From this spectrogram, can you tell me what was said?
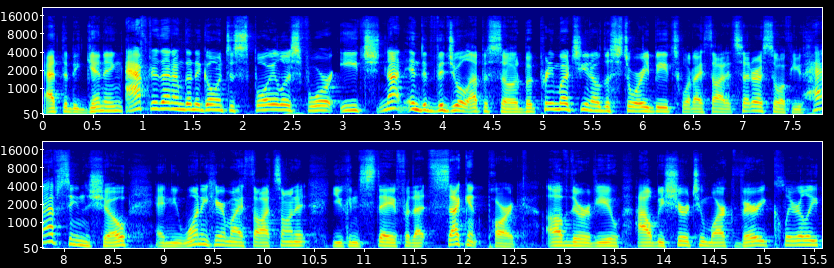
at the beginning. After that, I'm going to go into spoilers for each, not individual episode, but pretty much you know the story beats, what I thought, etc. So if you have seen the show and you want to hear my thoughts on it, you can stay for that second part part of the review. I'll be sure to mark very clearly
